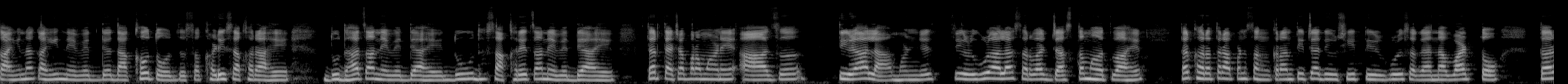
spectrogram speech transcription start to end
काही ना काही नैवेद्य दाखवतो. जसं खडीसाखर आहे दुधाचा नैवेद्य आहे दूध साखरेचा नैवेद्य आहे. तर त्याच्याप्रमाणे आज तिळाला म्हणजेच तिळगुळाला सर्वात जास्त महत्त्व आहे. तर खरं तर आपण संक्रांतीच्या दिवशी तिळगुळ सगळ्यांना वाटतो. तर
